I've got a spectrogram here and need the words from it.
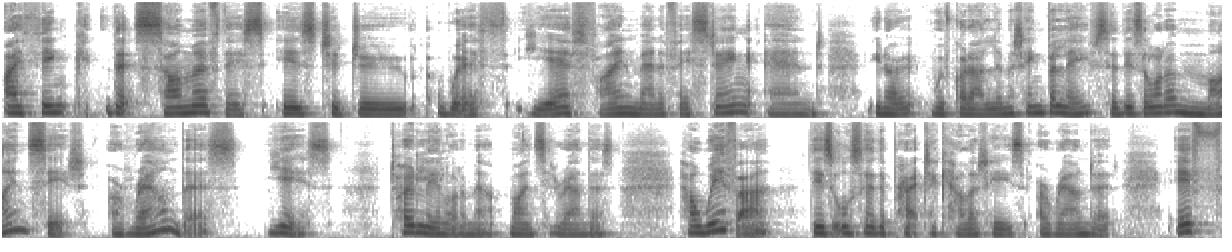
I think that some of this is to do with, yes, fine manifesting, and you know, we've got our limiting beliefs. So there's a lot of mindset around this. Yes, totally a lot of mindset around this. However, there's also the practicalities around it. If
